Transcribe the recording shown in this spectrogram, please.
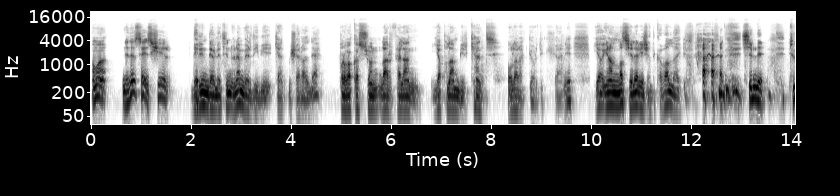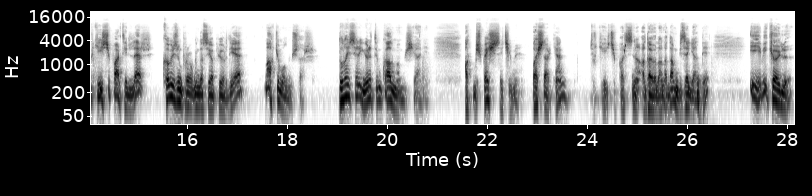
Ama nedense Eskişehir derin devletin önem verdiği bir kentmiş herhalde. Provokasyonlar falan yapılan bir kent olarak gördük yani. Ya inanılmaz şeyler yaşadık vallahi. Şimdi Türkiye İşçi Partililer komünizm propagandası yapıyor diye mahkum olmuşlar. Dolayısıyla yönetim kalmamış yani. 65 seçimi başlarken Türkiye İşçi Partisi'ne aday olan adam bize geldi. İyi bir köylü.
